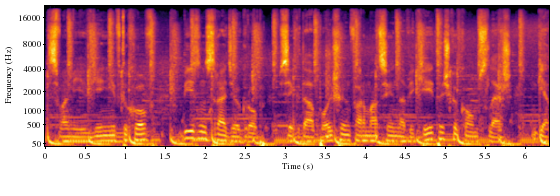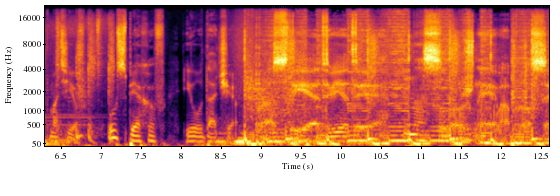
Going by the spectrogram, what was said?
С вами Евгений Евтухов. Бизнес Радио Групп. Всегда больше информации на vk.com slash getmotiv. Успехов и удачи! Простые ответы на сложные вопросы.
